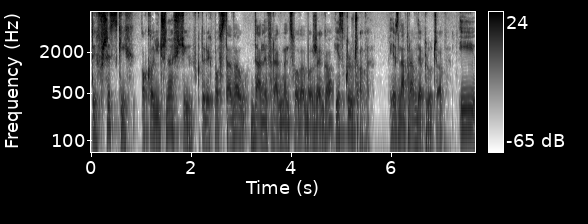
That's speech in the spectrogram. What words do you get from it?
tych wszystkich okoliczności, w których powstawał dany fragment Słowa Bożego, jest kluczowe jest naprawdę kluczowy. I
